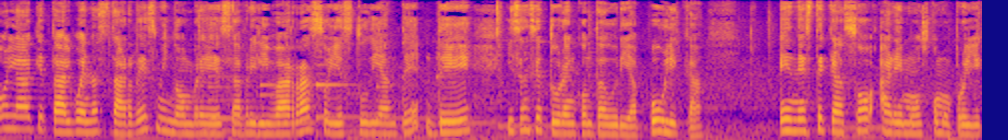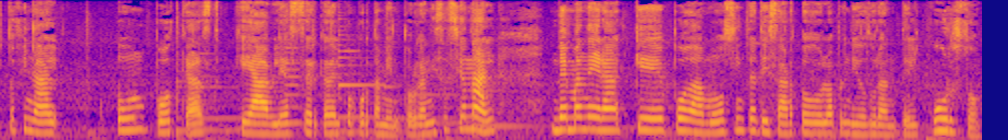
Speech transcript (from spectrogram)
Hola, ¿qué tal? Buenas tardes. Mi nombre es Abril Ibarra, soy estudiante de licenciatura en Contaduría Pública. En este caso haremos como proyecto final un podcast que hable acerca del comportamiento organizacional de manera que podamos sintetizar todo lo aprendido durante el curso.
